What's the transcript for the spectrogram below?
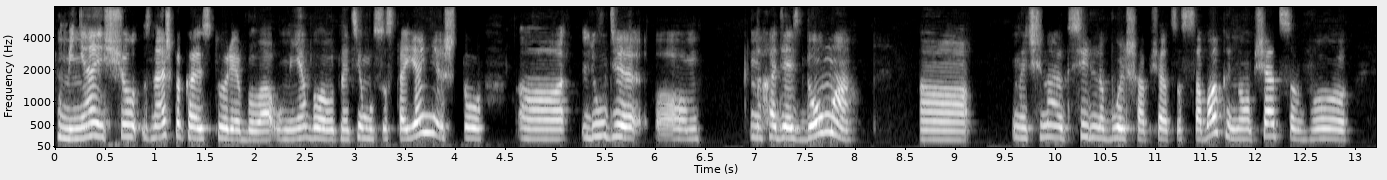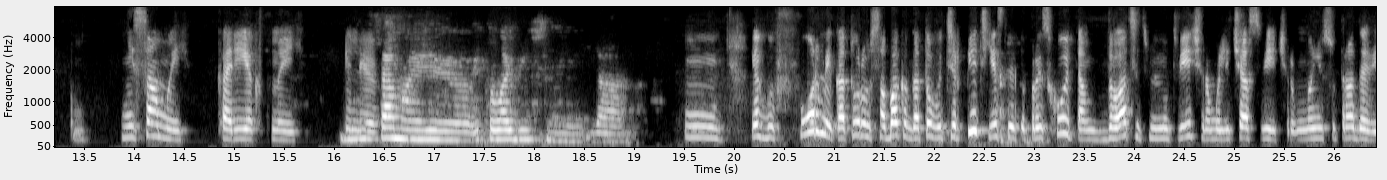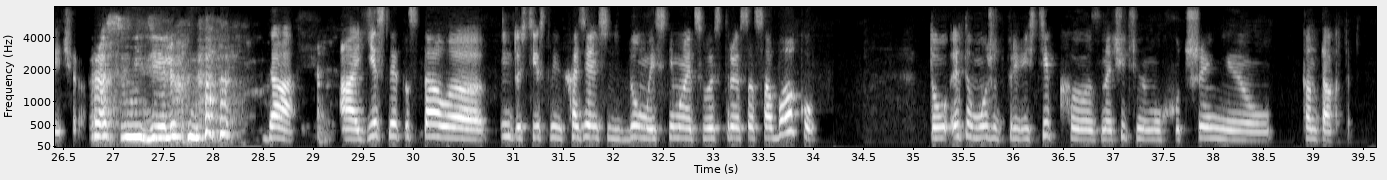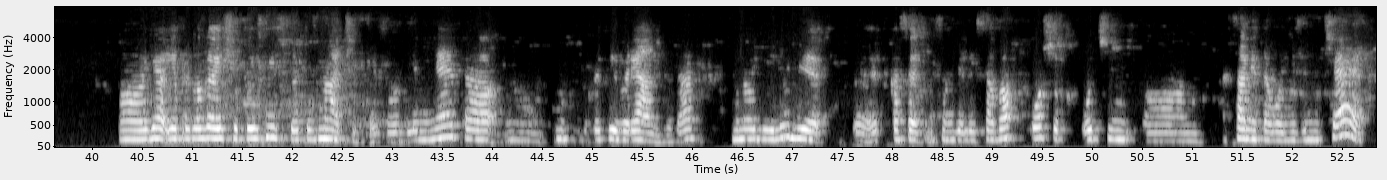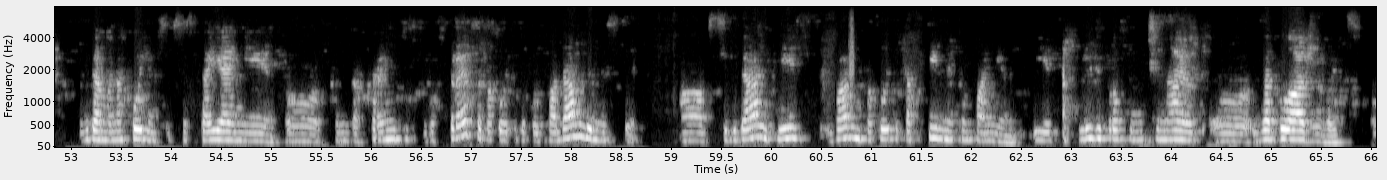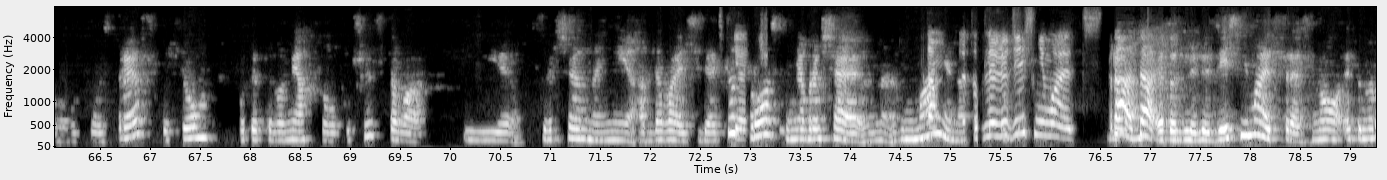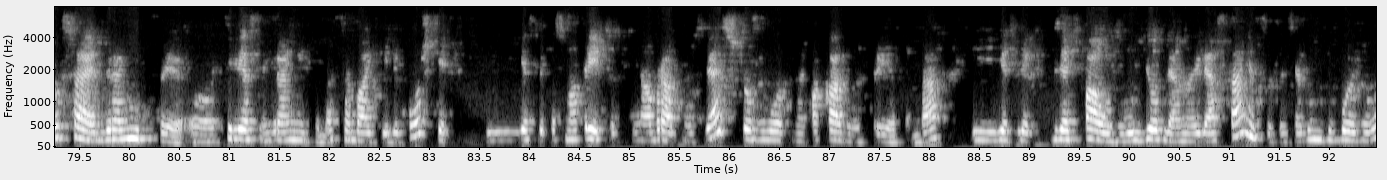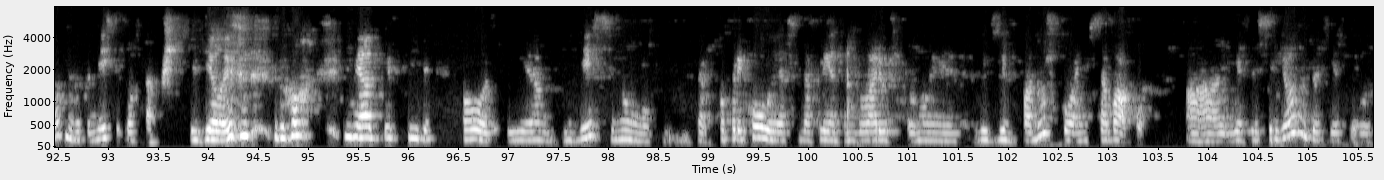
у меня еще, знаешь, какая история была? У меня была вот на тему состояния, что а, люди, а, находясь дома, а, начинают сильно больше общаться с собакой, но общаться в не самой корректной или... Не самой э, экологичной, да. Как бы в форме, которую собака готова терпеть, если это происходит там 20 минут вечером или час вечером, но не с утра до вечера. Раз в неделю, да. Да. А если это стало, ну, то есть если хозяин сидит дома и снимает свой стресс о собаку, то это может привести к значительному ухудшению контакта. А, я, я предлагаю еще пояснить, что это значит. То есть вот для меня это ну, такие варианты. Да? Многие люди, это касается на самом деле и собак, кошек, очень э, сами того не замечая, когда мы находимся в состоянии э, так, хронического стресса, какой-то такой подавленности, э, всегда есть важен какой-то тактильный компонент. И люди просто начинают э, заглаживать э, свой стресс путем вот этого мягкого, пушистого, и совершенно не отдавая себе отчет, Я просто не обращая внимания. на... Это для людей снимает стресс. Да, да, это для людей снимает стресс, но это нарушает границы, э, телесные границы да, собаки или кошки. И если посмотреть на обратную связь, что животное показывает при этом, да, и если взять паузу, уйдет ли оно или останется, то есть я думаю, любое животное в этом месте просто так сделает, меня отпустили. Вот. И здесь, ну, так, по приколу я всегда клиентам говорю, что мы едим в подушку, а не в собаку. А если серьезно, то есть если вот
